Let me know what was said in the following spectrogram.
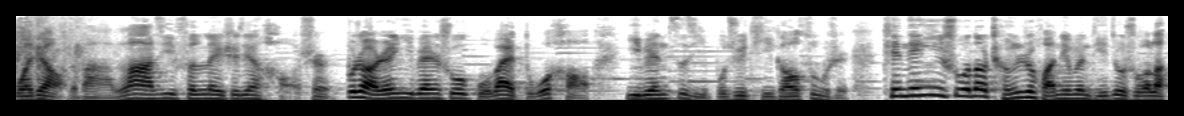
我屌的吧！垃圾分类是件好事，不少人一边说国外多好，一边自己不去提高素质。天天一说到城市环境问题，就说了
